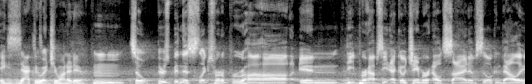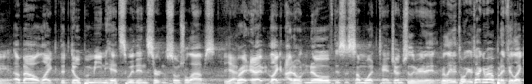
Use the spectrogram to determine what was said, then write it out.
exactly what you want to do. Hmm. So there's been this like sort of brouhaha in the perhaps the echo chamber outside of Silicon Valley about like the dopamine hits within certain social apps. Yeah. Right. And I, like I don't know if this is somewhat tangentially related, related to what you're talking about, but I feel like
